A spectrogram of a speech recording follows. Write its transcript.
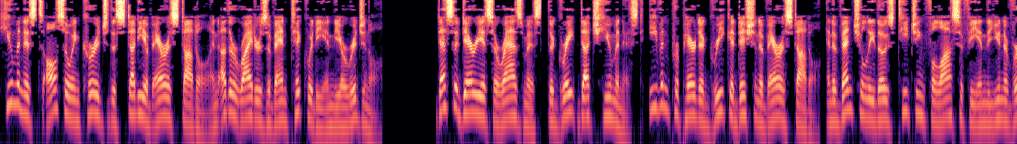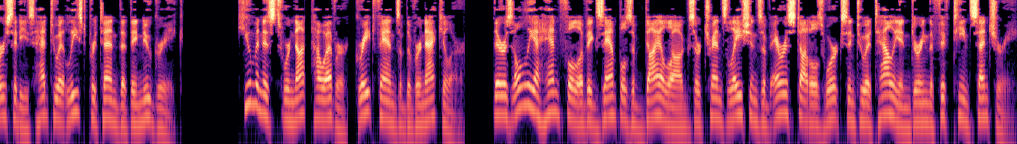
Humanists also encouraged the study of Aristotle and other writers of antiquity in the original. Desiderius Erasmus, the great Dutch humanist, even prepared a Greek edition of Aristotle, and eventually those teaching philosophy in the universities had to at least pretend that they knew Greek. Humanists were not, however, great fans of the vernacular. There is only a handful of examples of dialogues or translations of Aristotle's works into Italian during the 15th century.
